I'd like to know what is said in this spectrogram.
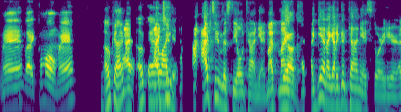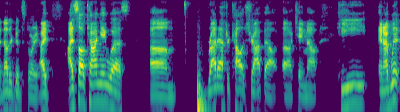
man. Like, come on, man. Okay. I, okay. I, I like too, it. I, I, too miss the old Kanye. My my yeah. again, I got a good Kanye story here. Another good story. I I saw Kanye West um right after college dropout uh, came out. He and I went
